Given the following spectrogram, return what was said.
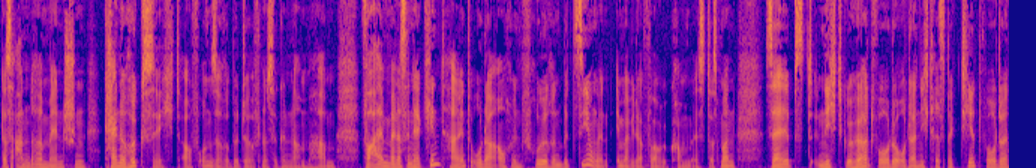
dass andere Menschen keine Rücksicht auf unsere Bedürfnisse genommen haben. Vor allem, wenn das in der Kindheit oder auch in früheren Beziehungen immer wieder vorgekommen ist, dass man selbst nicht gehört wurde oder nicht respektiert wurde,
